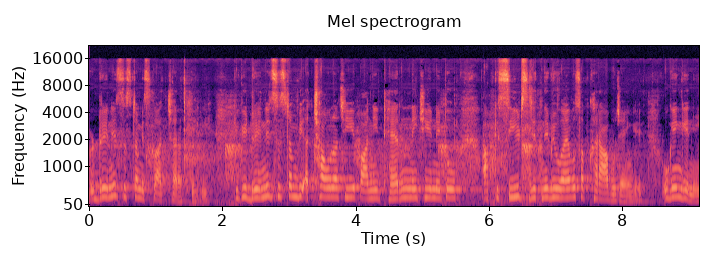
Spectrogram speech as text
ड्रेनेज सिस्टम इसका अच्छा रखेगी। क्योंकि ड्रेनेज सिस्टम भी अच्छा होना चाहिए, पानी ठहरना नहीं चाहिए, नहीं तो आपके सीड्स जितने भी उगाएँ वो सब ख़राब हो जाएँगे। उगेंगे नहीं,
